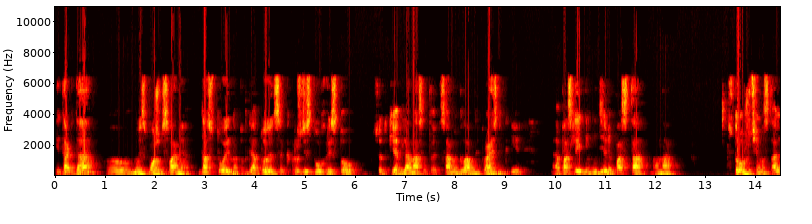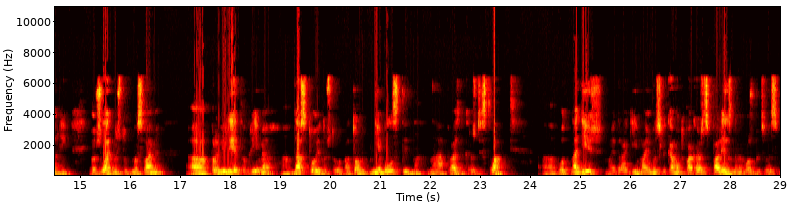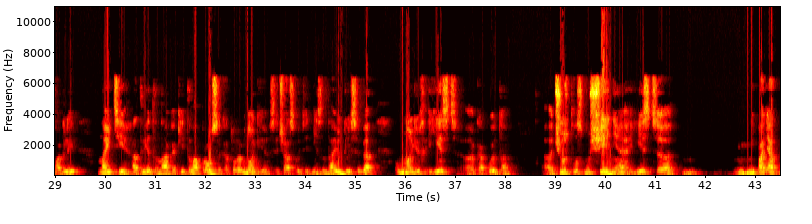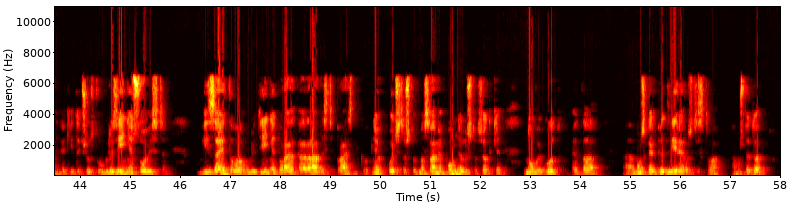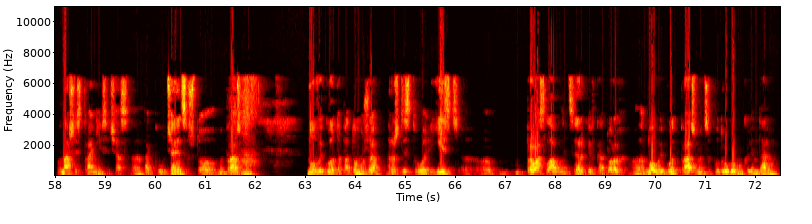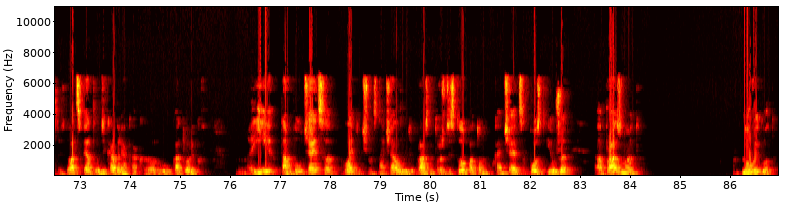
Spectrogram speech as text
И тогда э, мы сможем с вами достойно подготовиться к Рождеству Христову. Все-таки для нас это самый главный праздник. И а, последняя неделя поста, она строже, чем остальные. И вот желательно, чтобы мы с вами а, провели это время а, достойно, чтобы потом не было стыдно на праздник Рождества. Вот, надеюсь, мои дорогие, мои мысли кому-то покажутся полезными. Может быть, вы смогли найти ответы на какие-то вопросы, которые многие сейчас в эти дни задают для себя. У многих есть э, какое-то э, чувство смущения, есть э, непонятные какие-то чувства угрызения совести. Из-за этого у людей нет радости праздника. Вот мне хочется, чтобы мы с вами помнили, что все-таки Новый год это, можно сказать, преддверие Рождества. Потому что это в нашей стране сейчас э, так получается, что мы празднуем Новый год, а потом уже Рождество. Есть э, православные церкви, в которых э, Новый год празднуется по другому календарю, то есть 25 декабря, как у католиков. И там получается логично. Сначала люди празднуют Рождество, потом кончается пост и уже празднуют Новый год.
